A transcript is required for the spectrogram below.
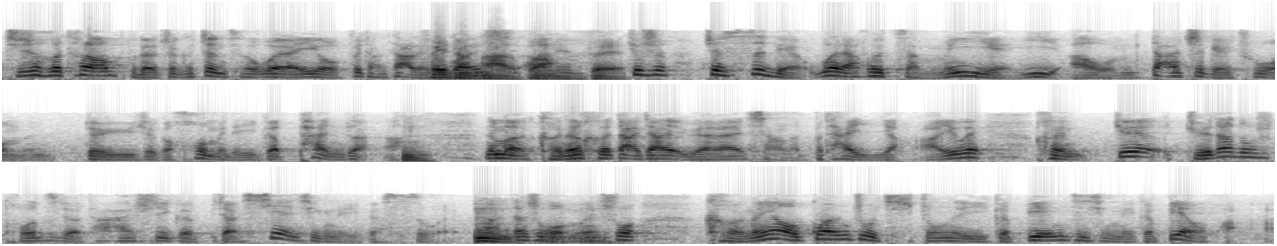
其实和特朗普的这个政策未来也有非常大的非常大的关联。对，就是这四点未来会怎么演绎啊？我们大致给出我们对于这个后面的一个判断啊。嗯。那么可能和大家原来想的不太一样啊，因为很绝绝大多数投资者他还是一个比较线性的一个思维啊。嗯。但是我们说可能要关注其中的一个边际性的一个变化啊。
